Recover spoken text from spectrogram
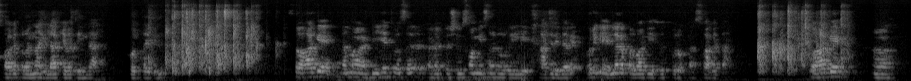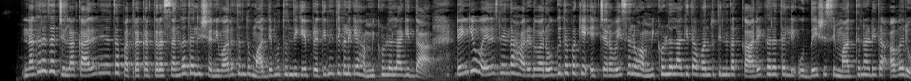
ಸ್ವಾಗತವನ್ನ ಇಲಾಖೆ ವತಿಯಿಂದ ಕೋರ್ತಾ ಇದ್ದೀನಿ. ಸೊ ಹಾಗೆ ನಮ್ಮ D H O sir, doctor Shivaswami sir ಅವರು ಇಲ್ಲಿ ಹಾಜರಿದ್ದಾರೆ. ಅವರಿಗೆ ಎಲ್ಲರ ಪರವಾಗಿ ಹೃತ್ಪೂರ್ವಕ ಸ್ವಾಗತ. ಸೊ ಹಾಗೆ ನಗರದ ಜಿಲ್ಲಾ ಕಾರ್ಯನಿರತ ಪತ್ರಕರ್ತರ ಸಂಘದಲ್ಲಿ ಶನಿವಾರದಂದು ಮಾಧ್ಯಮದೊಂದಿಗೆ ಪ್ರತಿನಿಧಿಗಳಿಗೆ ಹಮ್ಮಿಕೊಳ್ಳಲಾಗಿದ್ದ ಡೆಂಗ್ಯೂ ವೈರಸ್ನಿಂದ ಹರಡುವ ರೋಗದ ಬಗ್ಗೆ ಎಚ್ಚರ ವಹಿಸಲು ಹಮ್ಮಿಕೊಳ್ಳಲಾಗಿದ್ದ ಒಂದು ದಿನದ ಕಾರ್ಯಾಗಾರದಲ್ಲಿ ಉದ್ದೇಶಿಸಿ ಮಾತನಾಡಿದ ಅವರು,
